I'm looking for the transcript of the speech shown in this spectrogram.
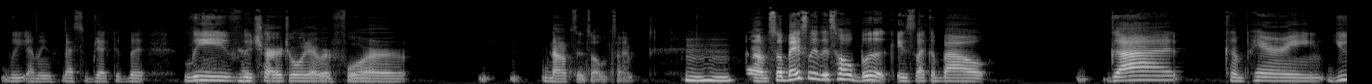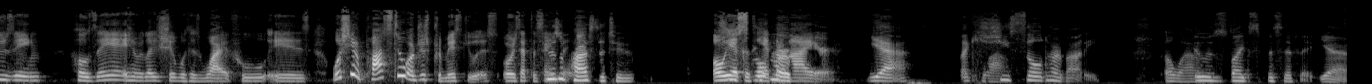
we I mean that's subjective, but leave the church or whatever for nonsense all the time. Mm-hmm. Um, so basically, this whole book is like about God comparing using Hosea in his relationship with his wife, who is was she a prostitute or just promiscuous, or is that the same? She was thing? a prostitute. Oh she yeah, because he had her, to hire. Yeah, like wow. she sold her body. Oh wow, it was like specific. Yeah,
